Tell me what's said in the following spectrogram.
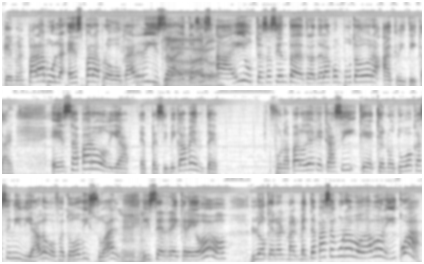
que no es para burlar, es para provocar risa. Claro. Entonces ahí usted se sienta detrás de la computadora a criticar. Esa parodia específicamente fue una parodia que casi, que, que no tuvo casi ni diálogo, fue todo visual. Y se recreó lo que normalmente pasa en una boda boricua.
